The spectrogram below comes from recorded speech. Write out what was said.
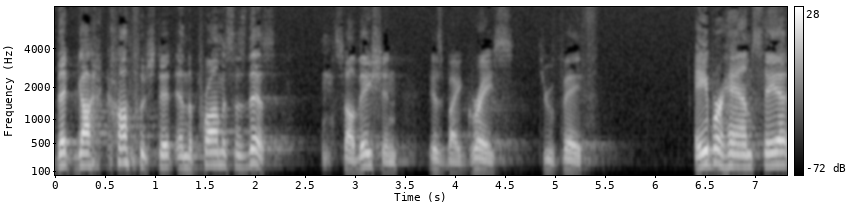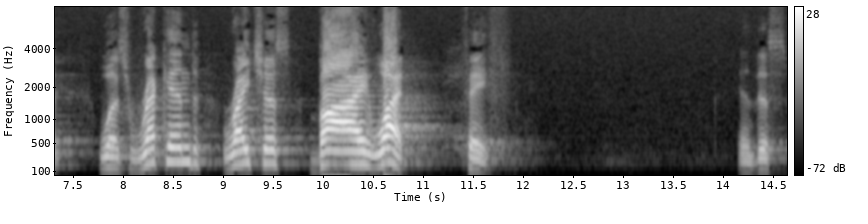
that God accomplished it, and the promise is this salvation is by grace through faith. Abraham, say it, was reckoned righteous by what? Faith. In this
